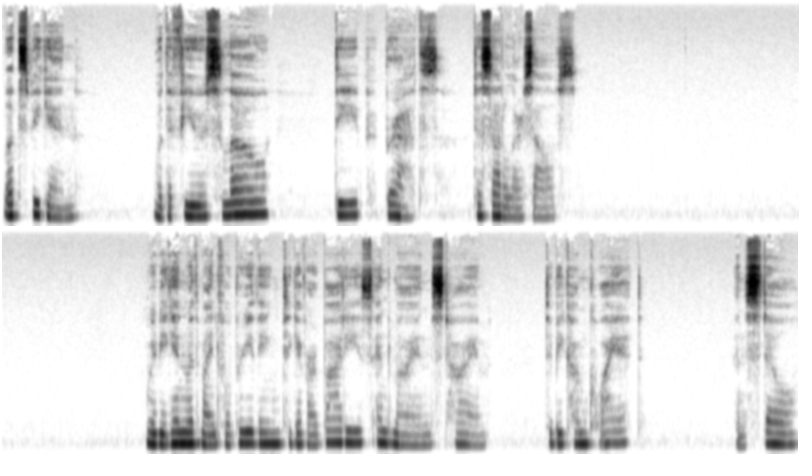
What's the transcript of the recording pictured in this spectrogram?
Let's begin with a few slow, deep breaths to settle ourselves. We begin with mindful breathing to give our bodies and minds time to become quiet and still,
